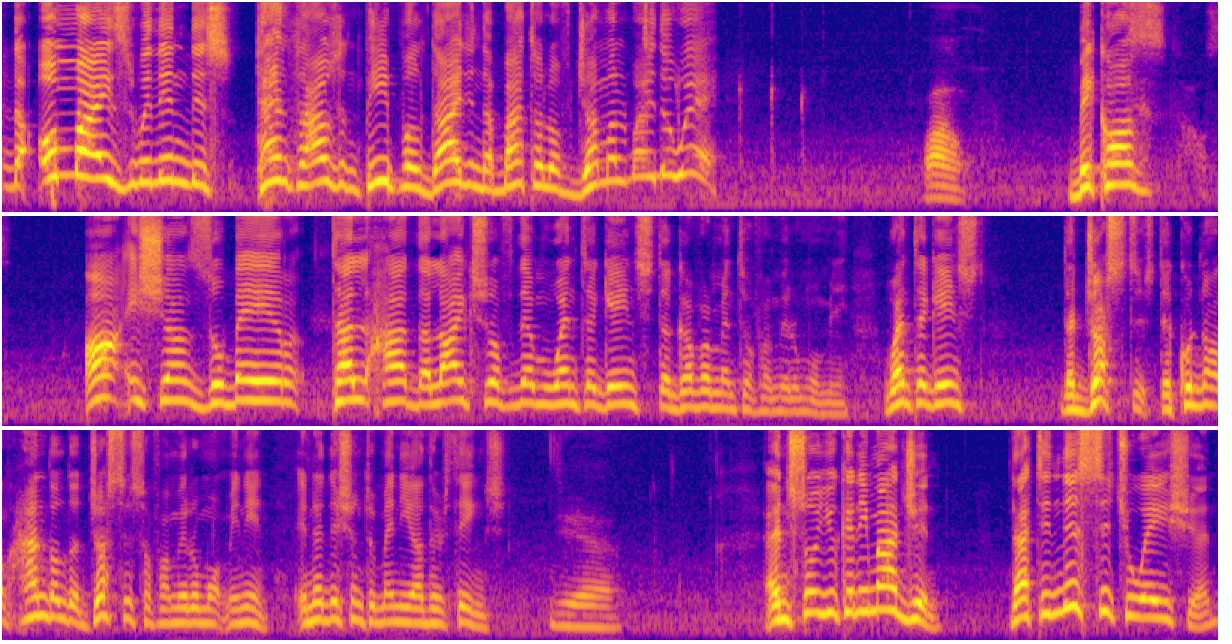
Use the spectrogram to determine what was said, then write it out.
the Ummah is within this 10,000 people died in the battle of Jamal by the way. wow. Because Aisha, Zubair, Talha, the likes of them went against the government of Amir al-Mu'mineen, went against the justice. They could not handle the justice of Amir al-Mu'mineen, in addition to many other things. Yeah. And so you can imagine that in this situation,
